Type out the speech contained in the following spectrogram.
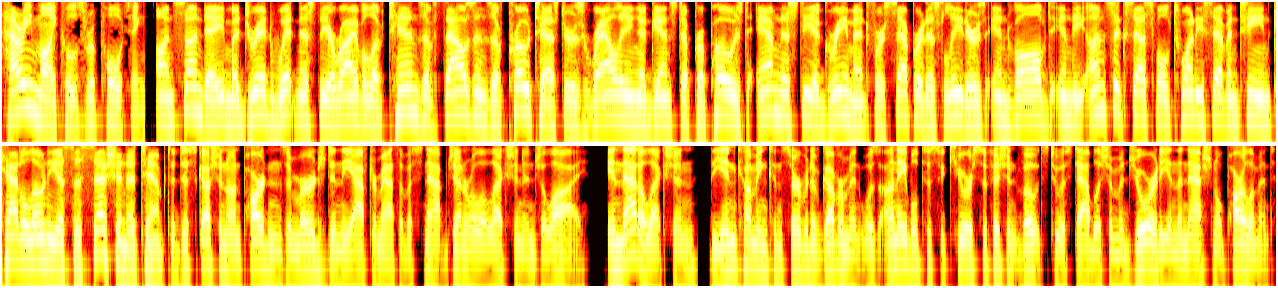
Harry Michaels reporting. On Sunday, Madrid witnessed the arrival of tens of thousands of protesters rallying against a proposed amnesty agreement for separatist leaders involved in the unsuccessful 2017 Catalonia secession attempt. The discussion on pardons emerged in the aftermath of a snap general election in July. In that election, the incoming conservative government was unable to secure sufficient votes to establish a majority in the national parliament,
